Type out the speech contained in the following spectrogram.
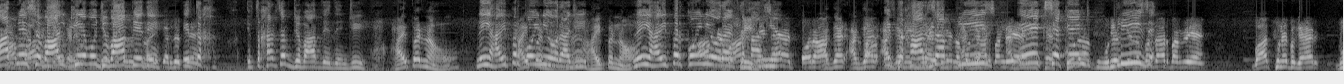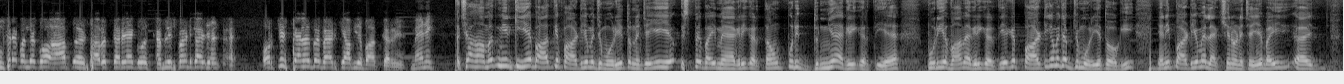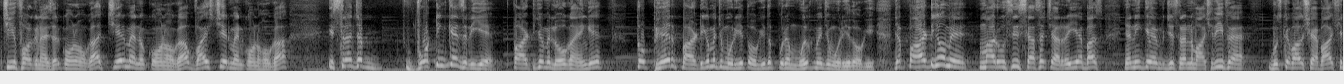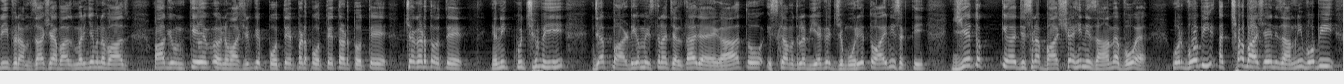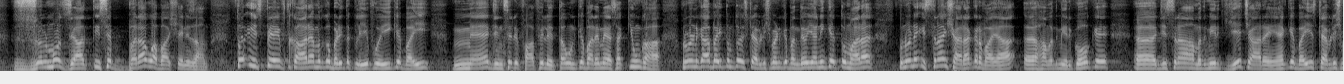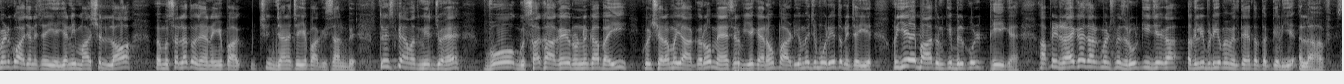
आपने सवाल किए वो जवाब दे दें। इफ्तार साहब जवाब दे दें जी। हाइपर ना हो। नहीं हाइपर कोई नहीं हो रहा जी। हाइपर ना हो। नहीं हाइपर कोई नहीं हो रहा इफ्तार साहब। अगर अगर इफ्तार साहब प्लीज़ एक सेकेंड प्लीज़। बन रहे हैं। बात सुने बगैर दूसरे बंदे को आप साबित कर रहे हैं कि वो स्टेब्लिशमेंट का एजेंट है। और किस चैनल पर बैठ के आप ये बात कर रहे हैं? मैंने अच्छा हामद मीर, की ये बात कि पार्टियों में जमहूरियत होनी चाहिए, ये इस पर भाई मैं एग्री करता हूँ, पूरी दुनिया एग्री करती है, पूरी अवाम एग्री करती है कि पार्टियों में जब जमहूरियत होगी, यानी पार्टियों में इलेक्शन होने चाहिए, भाई चीफ ऑर्गेनाइज़र कौन होगा चेयरमैन कौन होगा वाइस चेयरमैन कौन होगा, इस तरह जब वोटिंग के ज़रिए पार्टियों में लोग आएँगे तो फिर पार्टियों में जमहूरियत होगी तो पूरे मुल्क में जमहूरियत होगी। जब पार्टियों में मारूसी सियासत चल रही है, बस यानी कि जिस तरह नवाज़ शरीफ है, उसके बाद शहबाज शरीफ फिर हमजा शहबाज, मरियम नवाज़, आगे उनके, नवाज़ शरीफ के पोते, पड़पोते तड़ तोते चगड़ तोते यानी कुछ भी जब पार्टियों में इस तरह चलता जाएगा तो इसका मतलब यह है कि जमहूरियत तो आ ही नहीं सकती। ये तो जिस तरह बादशाही निज़ाम है, वो है। और वो भी अच्छा बादशाही निज़ाम नहीं, वो भी जुल्म ज़्यादती से भरा हुआ बादशाही निज़ाम। तो इस पे इफ्तार अहमद को बड़ी तकलीफ़ हुई कि भाई मैं जिनसे लिफाफे लेता हूँ, उनके बारे में ऐसा क्यों कहा? उन्होंने कहा, भाई तुम तो इस्टेब्लिशमेंट के बंदे हो, यानी कि तुम्हारा उन्होंने इस तरह इशारा करवाया हमद मीर को कि जिस तरह हमद मीर ये चाह रहे हैं कि भाई इस्टेबलिशमेंट को आ जाना चाहिए, यानी मार्शल लॉ मुसलत हो जाना ये जाना चाहिए पाकिस्तान पर तो इस पर अहमद मीर जो है, वो गुस्सा खा गए उन्होंने कहा, भाई कोई शर्म या करो, मैं सिर्फ़ ये कह रहा हूँ, पार्टियों में जमहूरियत होनी चाहिए। और ये बात उनकी बिल्कुल ठीक है। अपनी ड्राई का आर्गूमेंट्स में ज़रूर कीजिएगा। अगली वीडियो में मिलते हैं, तब तक के लिए अल्लाह हाफिज़।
